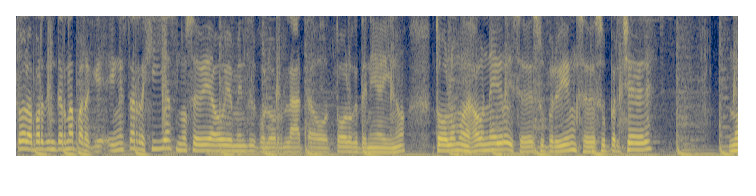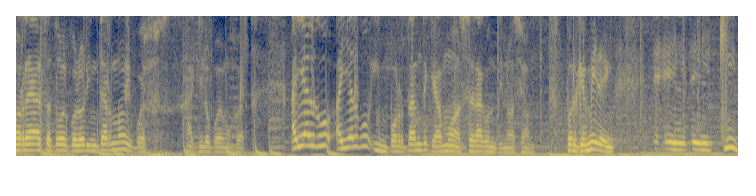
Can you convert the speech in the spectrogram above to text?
toda la parte interna para que en estas rejillas no se vea obviamente el color lata o todo lo que tenía ahí, ¿no? Todo lo hemos dejado negro y se ve súper bien, se ve súper chévere. No realza todo el color interno y pues aquí lo podemos ver. Hay algo, hay algo importante que vamos a hacer a continuación. Porque miren, el, kit,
